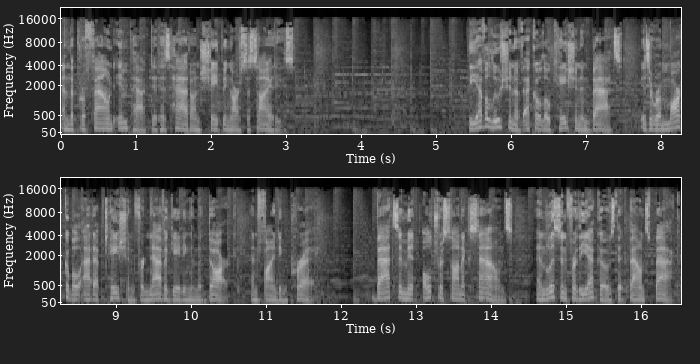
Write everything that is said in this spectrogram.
and the profound impact it has had on shaping our societies. The evolution of echolocation in bats is a remarkable adaptation for navigating in the dark and finding prey. Bats emit ultrasonic sounds and listen for the echoes that bounce back,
